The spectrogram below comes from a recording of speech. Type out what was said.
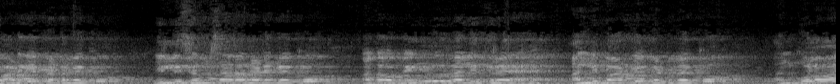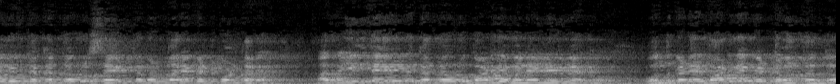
ಬಾಡಿಗೆ ಕಟ್ಟಬೇಕು, ಇಲ್ಲಿ ಸಂಸಾರ ನಡಿಬೇಕು, ಅಥವಾ ಬೆಂಗಳೂರಿನಲ್ಲಿ ಇದ್ರೆ ಅಲ್ಲಿ ಬಾಡಿಗೆ ಕಟ್ಟಬೇಕು. ಅನುಕೂಲವಾಗಿರ್ತಕ್ಕಂಥವ್ರು ಸೈಟ್ ತಗೊಂಡು ಮನೆ ಕಟ್ಕೊಳ್ತಾರೆ. ಆದ್ರೆ ಇಲ್ಲದೆ ಇರ್ತಕ್ಕಂಥವ್ರು ಬಾಡಿಗೆ ಮನೆಯಲ್ಲಿ ಇರಬೇಕು. ಒಂದ್ ಕಡೆ ಬಾಡಿಗೆ ಕಟ್ಟುವಂಥದ್ದು,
